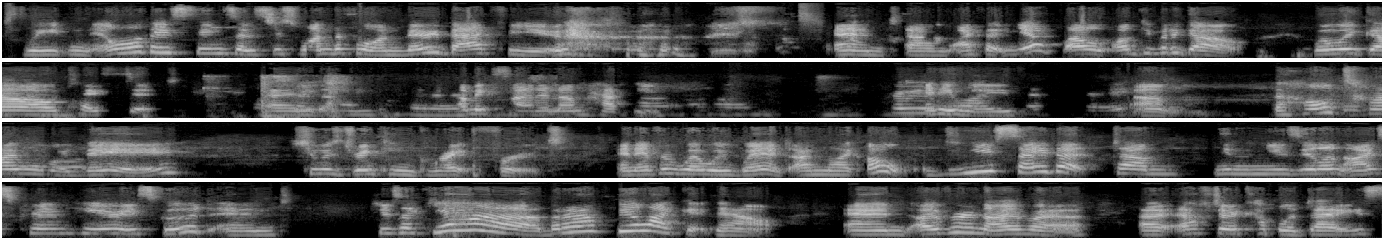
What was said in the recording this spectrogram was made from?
sweet and all these things. That's just wonderful and very bad for you." and um, I thought, "Yep, I'll, I'll give it a go. When we go, I'll taste it." and um, I'm excited. I'm happy. Anyway, um, the whole time we were there, she was drinking grapefruit, and everywhere we went, I'm like, "Oh, didn't you say that um, in New Zealand ice cream here is good?" And she was like, "Yeah, but I don't feel like it now." And over and over, uh, after a couple of days,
